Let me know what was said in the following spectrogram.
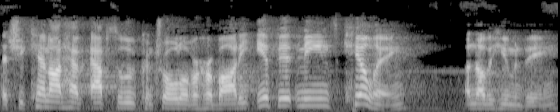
that she cannot have absolute control over her body if it means killing another human being.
